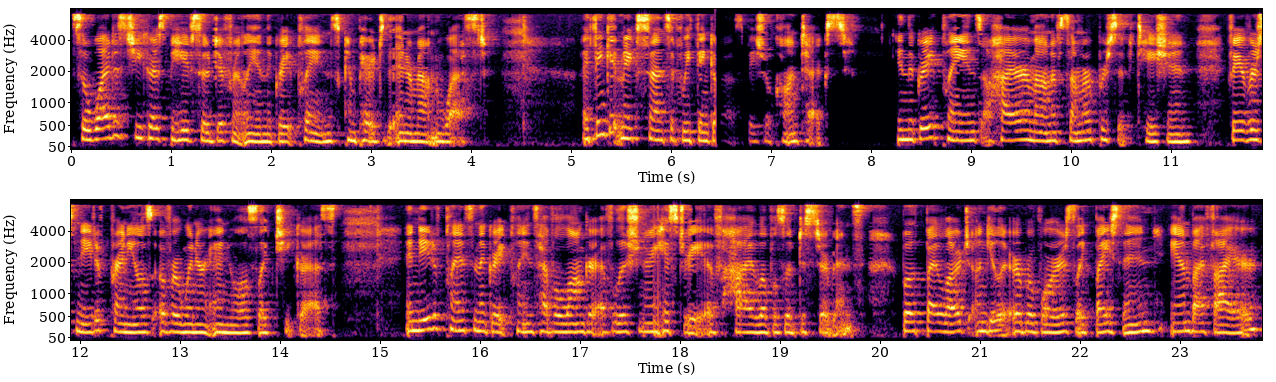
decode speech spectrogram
So, why does cheatgrass behave so differently in the Great Plains compared to the Intermountain West? I think it makes sense if we think about spatial context. In the Great Plains, a higher amount of summer precipitation favors native perennials over winter annuals like cheatgrass. And native plants in the Great Plains have a longer evolutionary history of high levels of disturbance, both by large ungulate herbivores like bison and by fire,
